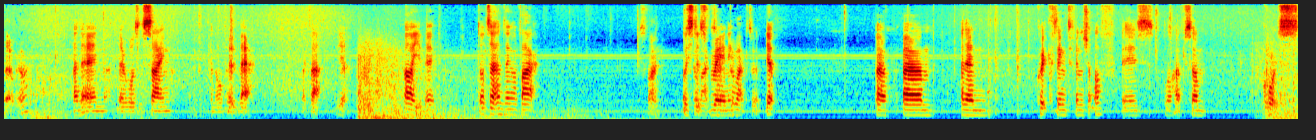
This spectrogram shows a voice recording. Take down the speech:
There we are. And then there was a sign, and I'll put it there. Like that. Yeah. Oh, you noob. Don't set anything on fire. It's fine. At least it's raining. Go back to it. Yep. Oh, um, and then quick thing to finish it off is we'll have some quartz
